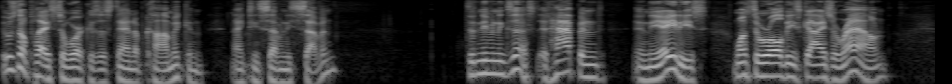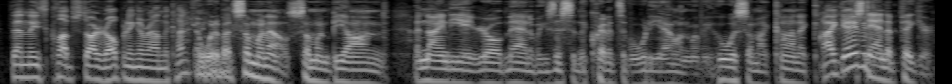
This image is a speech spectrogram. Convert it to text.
There was no place to work as a stand up comic in 1977. Didn't even exist. It happened in the 80s. Once there were all these guys around, then these clubs started opening around the country. And what about someone else, someone beyond a 98 year old man who exists in the credits of a Woody Allen movie? Who was some iconic it- stand up figure?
